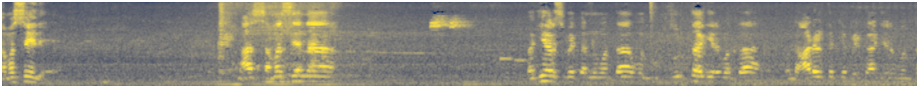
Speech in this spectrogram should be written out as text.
ಸಮಸ್ಯೆ ಇದೆ. ಆ ಸಮಸ್ಯೆನ ಬಗೆಹರಿಸ್ಬೇಕನ್ನುವಂಥ ಒಂದು ತುರ್ತಾಗಿರುವಂಥ ಒಂದು ಆಡಳಿತಕ್ಕೆ ಬೇಕಾಗಿರುವಂತ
